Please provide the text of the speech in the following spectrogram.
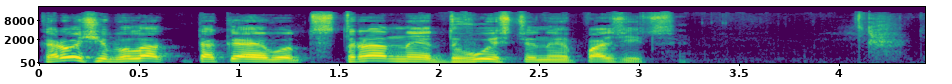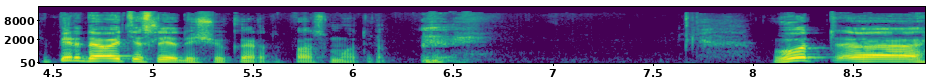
Короче, была такая вот странная двойственная позиция. Теперь давайте следующую карту посмотрим. Вот э,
